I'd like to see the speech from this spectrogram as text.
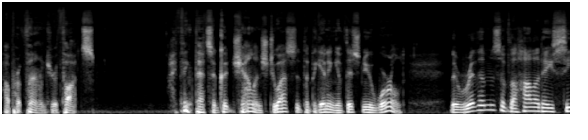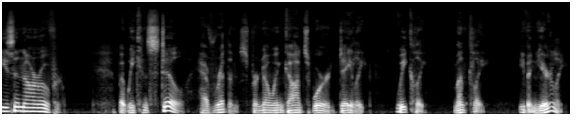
How profound your thoughts! I think that's a good challenge to us at the beginning of this new world. The rhythms of the holiday season are over, but we can still have rhythms for knowing God's Word daily, weekly, monthly, even yearly.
